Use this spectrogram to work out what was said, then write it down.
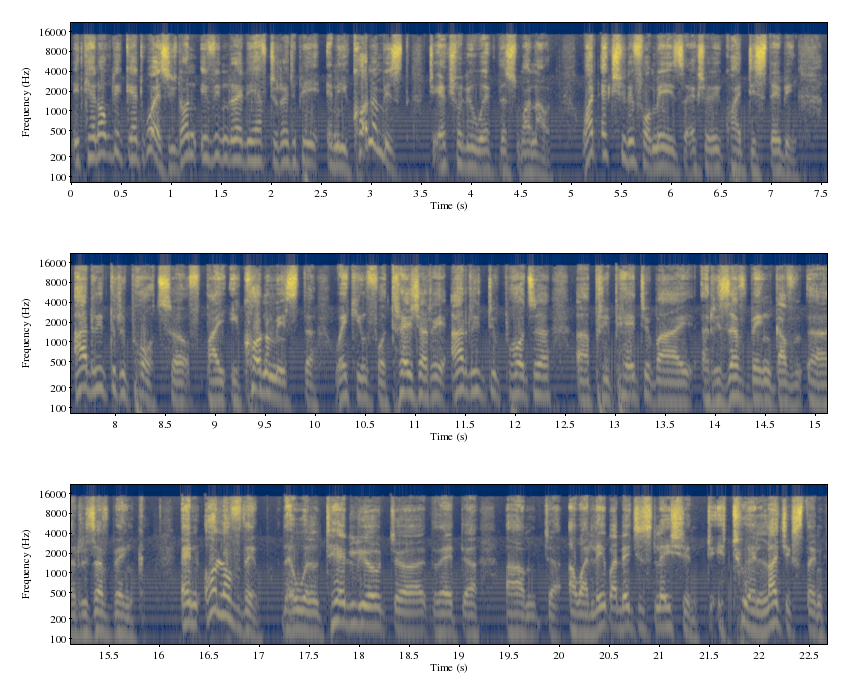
It can only get worse. You don't even really have to really be an economist to actually work this one out. What actually for me is actually quite disturbing. I read reports uh, by economists uh, working for Treasury. I read reports uh, uh prepared by Reserve Bank, uh, Reserve Bank and all of them, they will tell you uh, that um, our labor legislation, to, to, a large extent,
